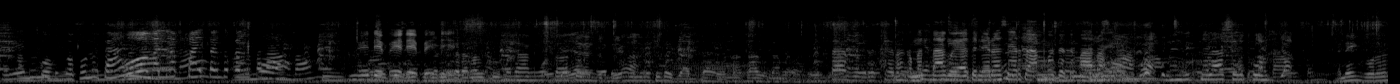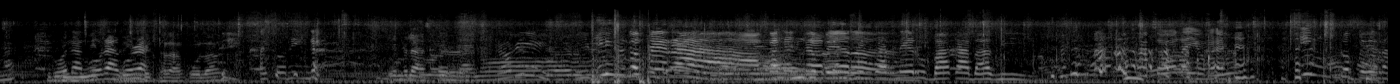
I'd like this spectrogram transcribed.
Oh, malapay tang kampong. Pwede, pwede, pwede. Kamatago ya ni raser ta mo dati mala. Nala sir ko. Ano yung guro na? Gora, gora, gora. Talang kulang. Ingo pera. Kanan na pera. Karnero baka babi. Wala yung Ingo pera.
